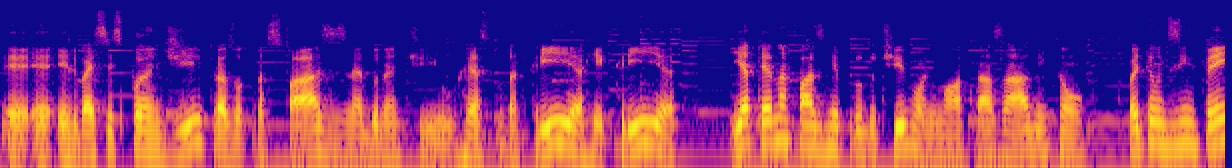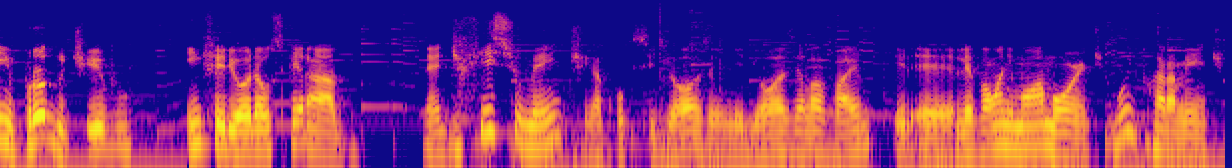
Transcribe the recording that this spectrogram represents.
é, é ele vai se expandir para as outras fases, né, durante o resto da cria, recria e até na fase reprodutiva, um animal atrasado, então vai ter um desempenho produtivo inferior ao esperado. Né? Dificilmente a coccidiose, a hemeriose, ela vai é, levar um animal à morte, muito raramente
